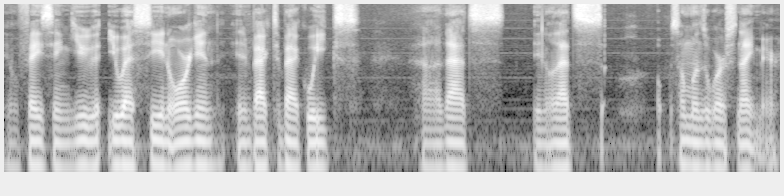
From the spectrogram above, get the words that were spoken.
You know, facing U- USC and Oregon in back-to-back weeks, uh, that's you know that's someone's worst nightmare.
